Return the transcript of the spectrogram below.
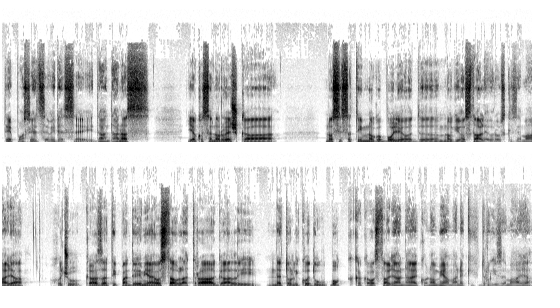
Te posljedice vide se i dan danas. Iako se Norveška nosi sa tim mnogo bolje od eh, mnogih ostalih europskih zemalja, hoću kazati, pandemija je ostavila trag, ali ne toliko dubok kakav ostavlja na ekonomijama nekih drugih zemalja.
